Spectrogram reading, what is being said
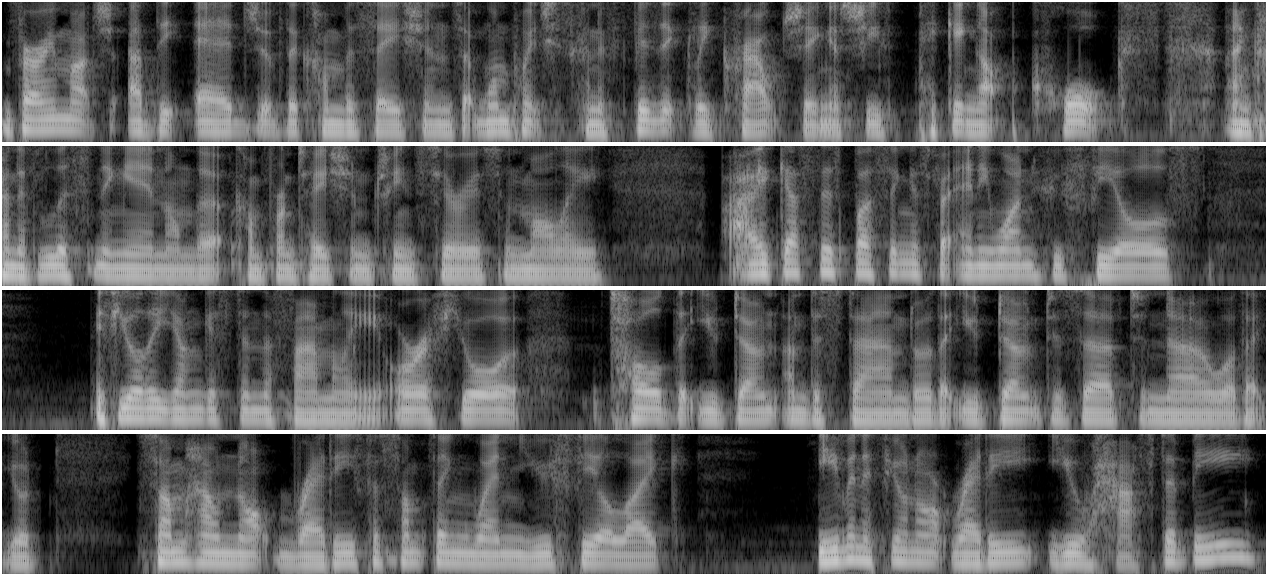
very much at the edge of the conversations. At one point, she's kind of physically crouching as she's picking up corks and kind of listening in on the confrontation between Sirius and Molly. I guess this blessing is for anyone who feels if you're the youngest in the family, or if you're told that you don't understand, or that you don't deserve to know, or that you're somehow not ready for something when you feel like even if you're not ready, you have to be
